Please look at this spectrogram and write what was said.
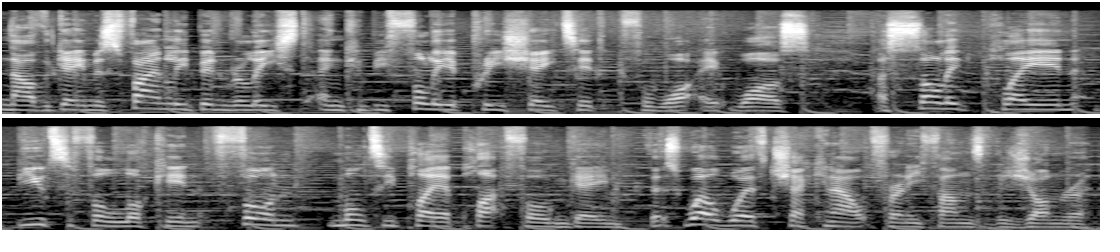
Now the game has finally been released and can be fully appreciated for what it was a solid playing, beautiful looking, fun multiplayer platform game that's well worth checking out for any fans of the genre.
